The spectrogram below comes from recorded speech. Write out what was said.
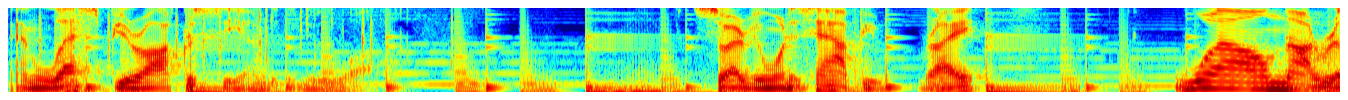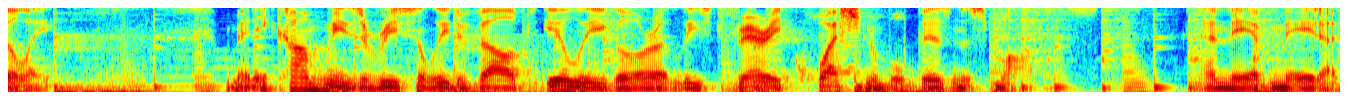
and less bureaucracy under the new law so everyone is happy, right? Well, not really. Many companies have recently developed illegal or at least very questionable business models, and they have made a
